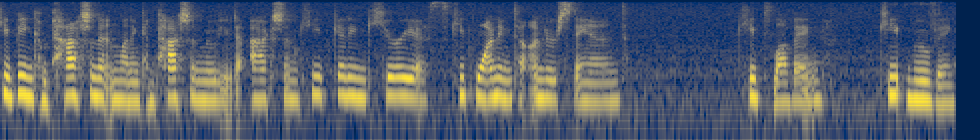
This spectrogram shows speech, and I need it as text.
Keep being compassionate and letting compassion move you to action. Keep getting curious. Keep wanting to understand. Keep loving. Keep moving.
